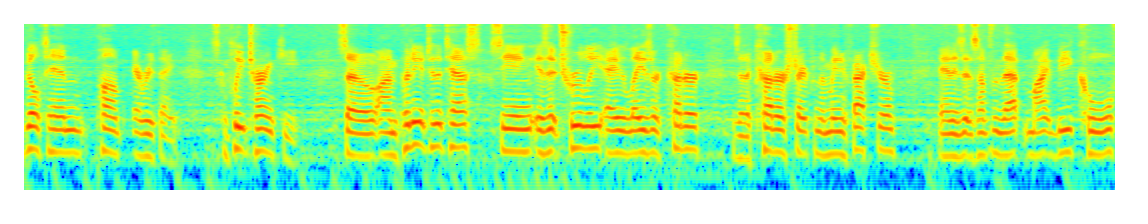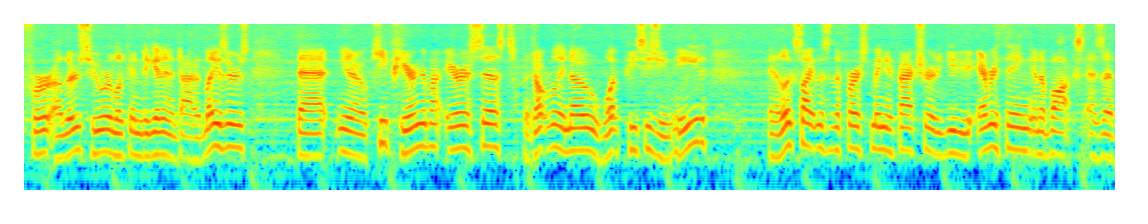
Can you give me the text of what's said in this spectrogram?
built-in pump, everything. It's complete turnkey. So I'm putting it to the test, seeing is it truly a laser cutter? Is it a cutter straight from the manufacturer? And is it something that might be cool for others who are looking to get into diode lasers that, you know, keep hearing about air assist but don't really know what pieces you need? And it looks like this is the first manufacturer to give you everything in a box as a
